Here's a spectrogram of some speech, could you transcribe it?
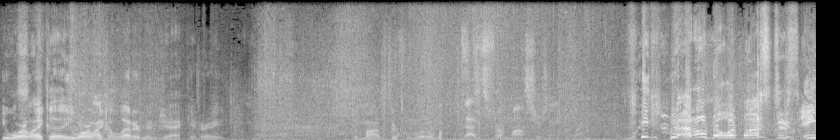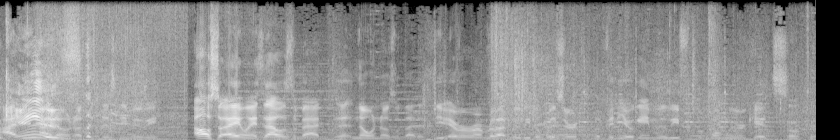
He wore like a he wore like a Letterman jacket, right? The monster from Little Monsters. That's from Monsters Inc. I don't know what Monsters Inc. I, is. I don't know. A Disney movie. Also, anyways, that was the bad. No one knows what that is. Do you ever remember that movie, The Wizard, the video game movie from when we were kids? Okay,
